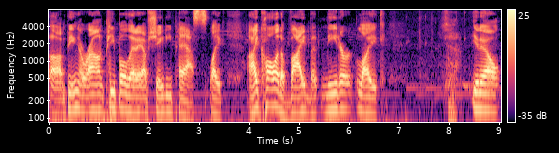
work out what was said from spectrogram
uh, being around people that have shady pasts. Like, I call it a vibe meter. Like, you know,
